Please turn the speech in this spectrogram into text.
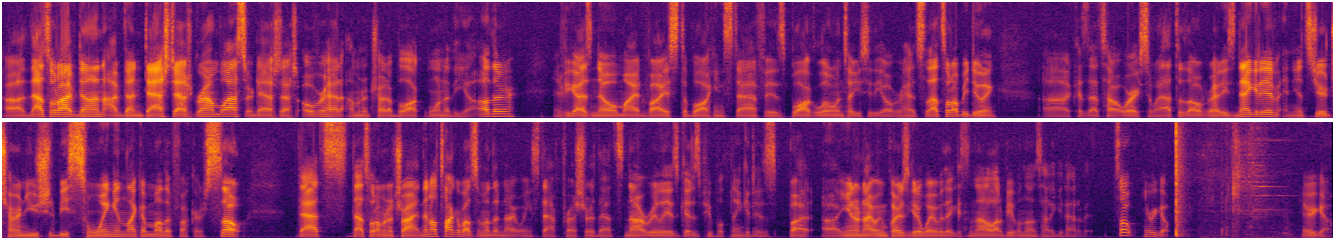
uh, that's what I've done. I've done dash dash ground blast or dash dash overhead. I'm going to try to block one or the other. And if you guys know, my advice to blocking staff is block low until you see the overhead. So that's what I'll be doing because uh, that's how it works. So after the overhead is negative and it's your turn, you should be swinging like a motherfucker. So that's that's what I'm going to try. And then I'll talk about some other Nightwing staff pressure that's not really as good as people think it is. But, uh, you know, Nightwing players get away with it because not a lot of people knows how to get out of it. So here we go. Here we go.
